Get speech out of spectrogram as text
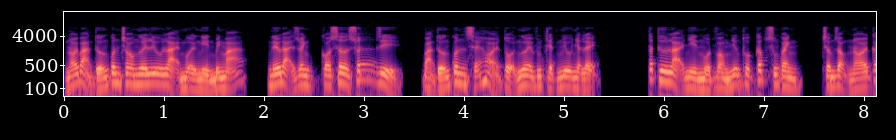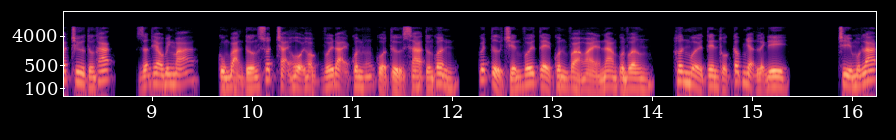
nói bản tướng quân cho ngươi lưu lại mười nghìn binh mã, nếu đại doanh có sơ suất gì, bản tướng quân sẽ hỏi tội ngươi vương thiệt ngưu nhận lệnh. Tất thư lại nhìn một vòng những thuộc cấp xung quanh, trầm giọng nói các chư tướng khác, dẫn theo binh mã, cùng bản tướng xuất trại hội họp với đại quân của tử sa tướng quân, quyết tử chiến với tề quân và hoài nam quân vâng hơn mười tên thuộc cấp nhận lệnh đi. Chỉ một lát,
